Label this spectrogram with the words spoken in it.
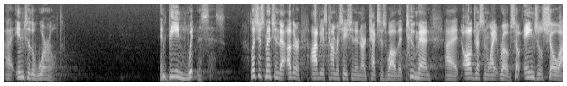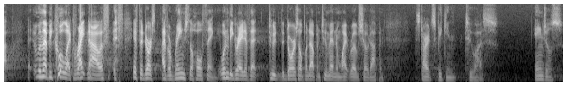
uh, into the world and being witnesses. Let's just mention that other obvious conversation in our text as well that two men, uh, all dressed in white robes, so angels show up. Wouldn't that be cool? Like right now, if, if, if the doors, I've arranged the whole thing. It wouldn't be great if that two, the doors opened up and two men in white robes showed up and started speaking to us. Angels,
